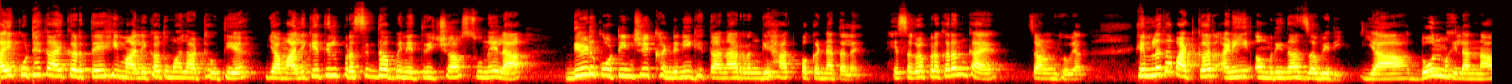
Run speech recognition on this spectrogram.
आई कुठे काय करते ही मालिका तुम्हाला आठवतीये? या मालिकेतील प्रसिद्ध अभिनेत्रीच्या सुनेला दीड कोटींची खंडणी घेताना रंगेहात पकडण्यात आलंय. हे सगळं प्रकरण काय जाणून घेऊयात. हेमलता पाटकर आणि अमरीना जवेरी या दोन महिलांना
